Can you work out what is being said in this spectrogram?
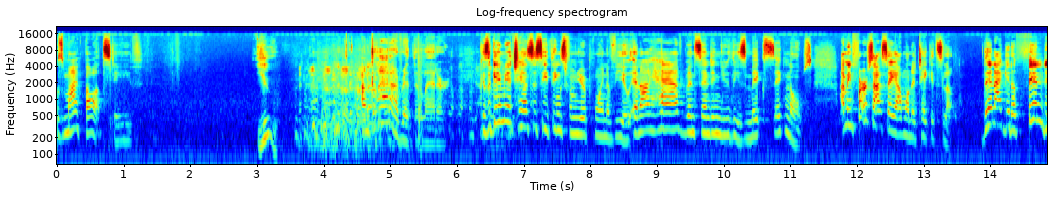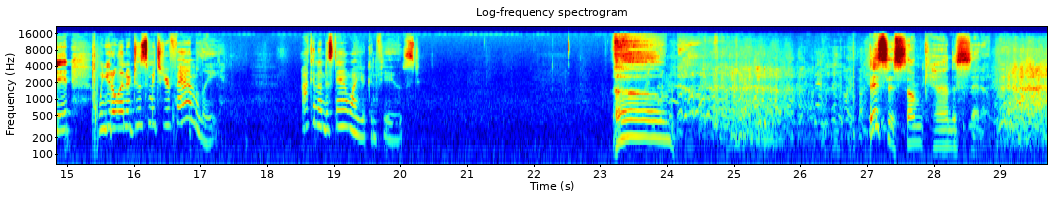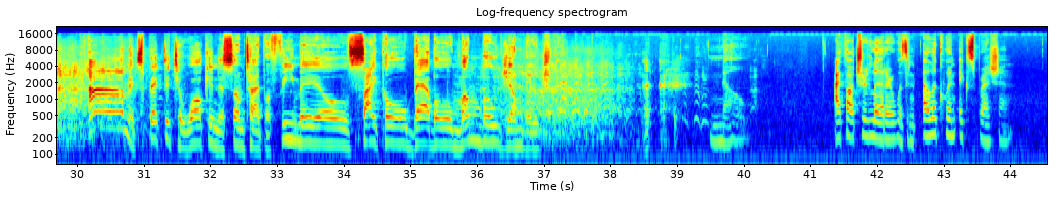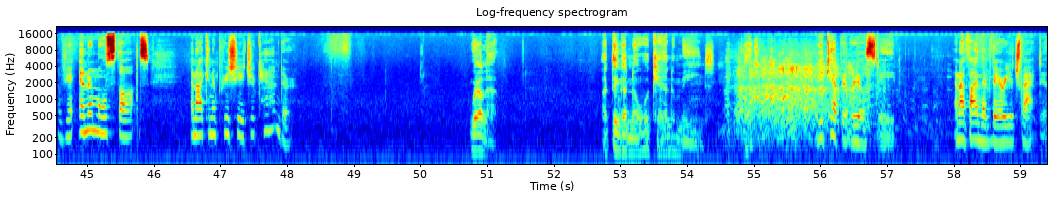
was my fault, Steve. You? I'm glad I read the letter because it gave me a chance to see things from your point of view. And I have been sending you these mixed signals. I mean, first I say I want to take it slow. Then I get offended when you don't introduce me to your family. I can understand why you're confused. Oh, no. This is some kind of setup. I'm expected to walk into some type of female psycho babble mumbo jumbo trap. No. I thought your letter was an eloquent expression of your innermost thoughts, and I can appreciate your candor. Well, I, I think I know what candor means. You kept it real, Steve, and I find that very attractive.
